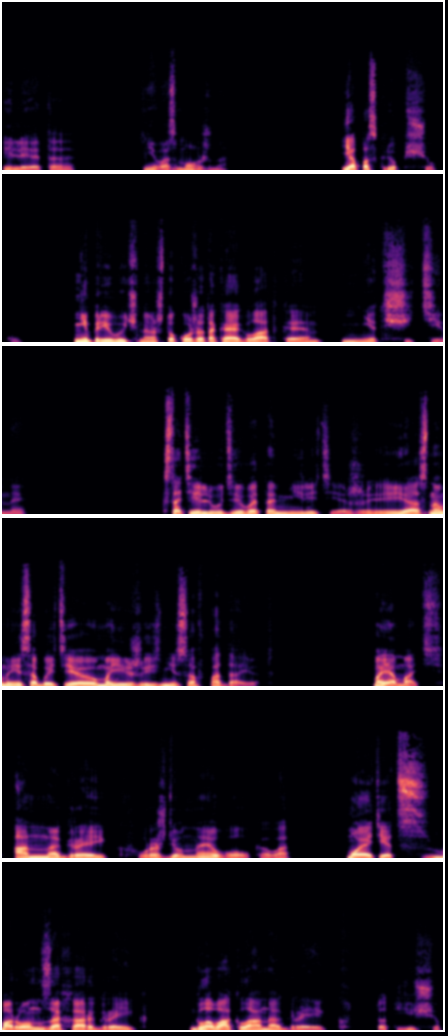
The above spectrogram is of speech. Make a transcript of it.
Или это невозможно? Я поскреб щеку. Непривычно, что кожа такая гладкая, нет щетины. Кстати, люди в этом мире те же, и основные события в моей жизни совпадают. Моя мать — Анна Грейк, урожденная Волкова. Мой отец — барон Захар Грейк, глава клана Грейк, тот еще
